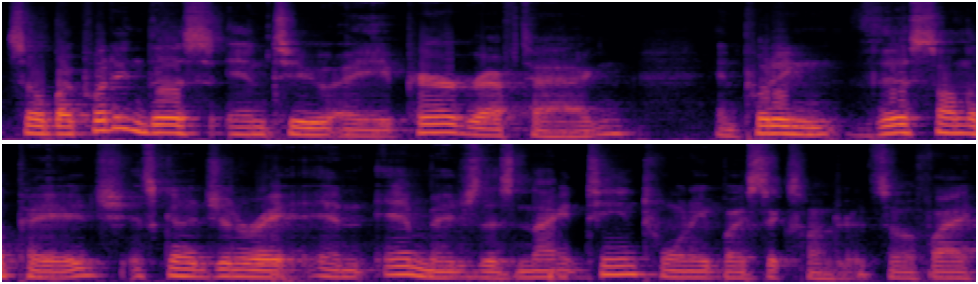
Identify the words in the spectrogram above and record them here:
So by putting this into a paragraph tag and putting this on the page, it's going to generate an image that's 1920 by 600. So if I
